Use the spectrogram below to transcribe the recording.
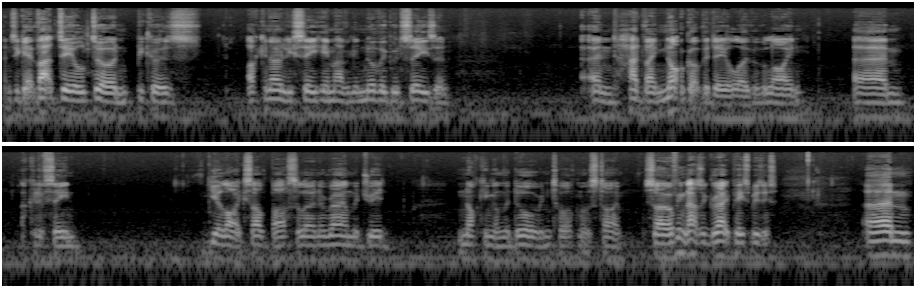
and to get that deal done because I can only see him having another good season. And had they not got the deal over the line, um, I could have seen your likes of Barcelona, Real Madrid knocking on the door in 12 months' time. So I think that's a great piece of business. Um,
